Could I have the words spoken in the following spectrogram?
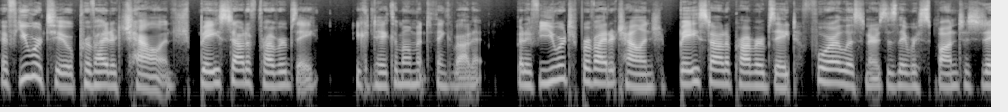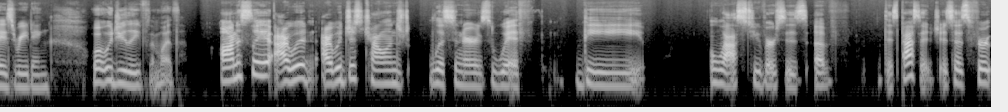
if you were to provide a challenge based out of Proverbs 8, you can take a moment to think about it. But if you were to provide a challenge based out of Proverbs 8 for our listeners as they respond to today's reading, what would you leave them with? Honestly, I would I would just challenge listeners with the last two verses of this passage. It says for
